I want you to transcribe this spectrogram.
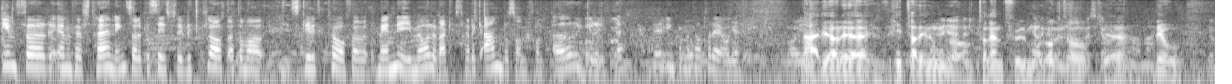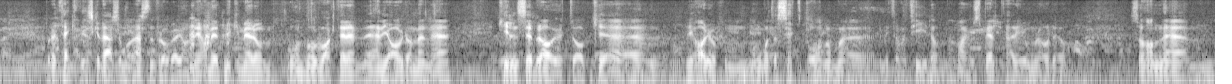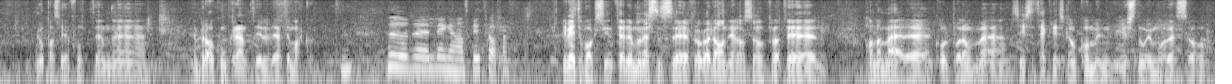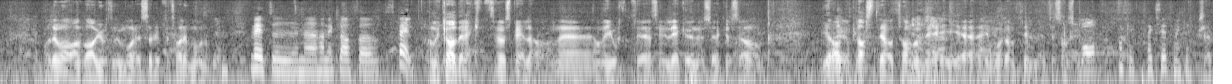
Inför MFFs träning så har det precis blivit klart att de har skrivit på för, med en ny målvakt, Fredrik Andersson från Örgryte. Det är din kommentar på det, Åge? Nej, vi har eh, hittat en ung och talentfull målvakt och eh, det är ju på det tekniska där så må du nästan fråga Jonny. Han vet mycket mer om, om målvakter än, än jag då. Men eh, killen ser bra ut och eh, vi har ju på många mått sett på honom eh, lite över tid. Då. De har ju spelat här i området. Och, så han, eh, vi hoppas vi har fått en, eh, en bra konkurrent till, till Marco. Hur eh, länge har han skrivit på för? Det vet jag faktiskt inte. Det måste nästan eh, fråga Daniel också, för att eh, han har mer eh, koll på de eh, sista tekniska. Han kom in just nu i morse och, och det var, var avgjort nu i morse så du får ta det med honom. Vet du när han är klar för spel? Han är klar direkt för att spela. Han, eh, han har gjort eh, sin läkarundersökelse och vi har allt på plats till att ta honom med i, eh, imorgon till, till Salzburg. Okej, tack så jättemycket. Så.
